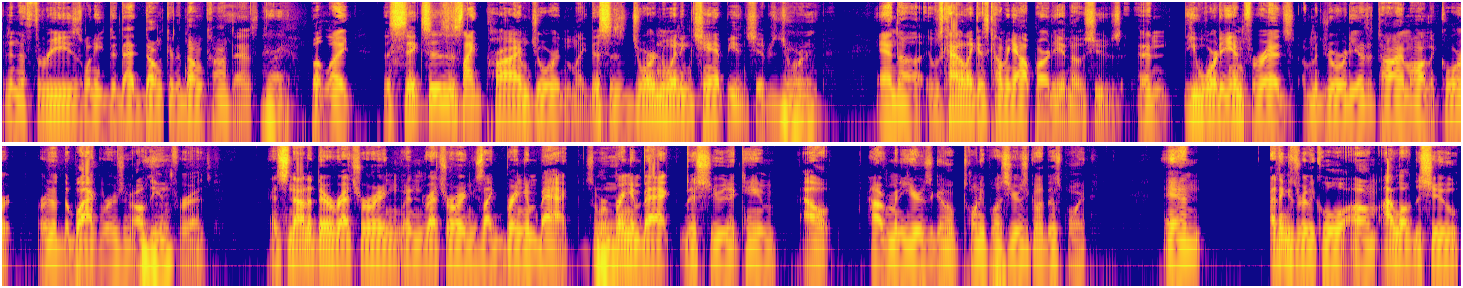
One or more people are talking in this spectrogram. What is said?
and in the threes when he did that dunk in the dunk contest. Right. But like the sixes is like prime Jordan. Like this is Jordan winning championships mm-hmm. Jordan. And uh, it was kind of like his coming out party in those shoes. And he wore the infrareds a majority of the time on the court, or the, the black version of the infrareds. And so now that they're retroing, and retroing is like bringing back. So we're Mhm. bringing back this shoe that came out however many years ago, 20 plus years ago at this point. And I think it's really cool. Um, I love the shoe.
